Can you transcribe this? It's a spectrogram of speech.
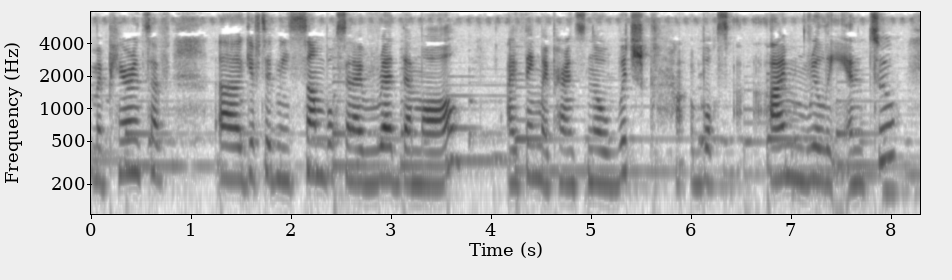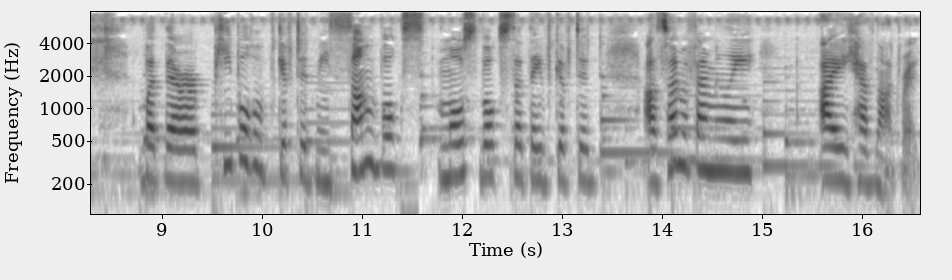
my parents have uh, gifted me some books and I've read them all. I think my parents know which books I'm really into. But there are people who've gifted me some books, most books that they've gifted outside my family, I have not read.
